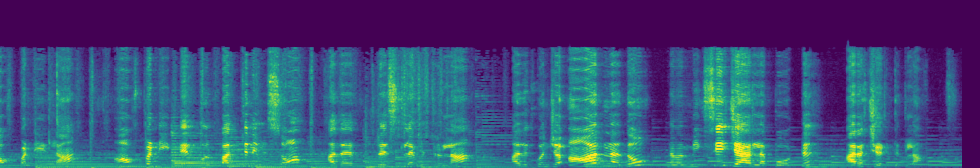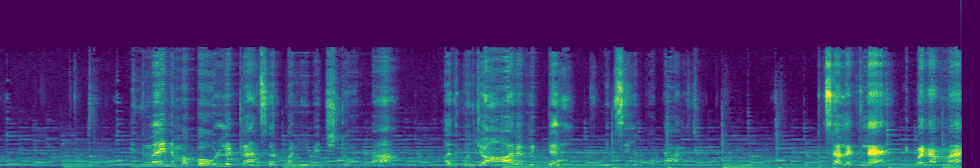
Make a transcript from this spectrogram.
ஆஃப் பண்ணிடலாம். ஆஃப் பண்ணிட்டு ஒரு பத்து நிமிஷம் அதை ரெஸ்ட்டில் விட்டுறலாம். அது கொஞ்சம் ஆறுனதும் நம்ம மிக்சி ஜாரில் போட்டு அரைச்சி எடுத்துக்கலாம். இந்த மாதிரி நம்ம பவுலில் ட்ரான்ஸ்ஃபர் பண்ணி வச்சிட்டோம்னா அது கொஞ்சம் ஆற விட்டு மிக்சியில் போட்டு அரைச்சி ஃப்ரூட் சாலட்டில் இப்போ நம்ம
